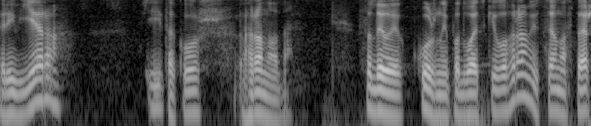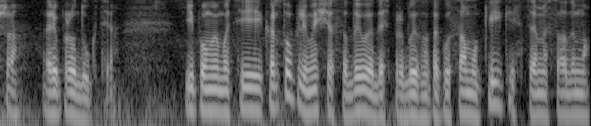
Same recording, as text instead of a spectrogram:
Рів'єра і також Гранада. Садили кожний по 20 кг, це у нас перша репродукція. І помимо цієї картоплі ми ще садили десь приблизно таку саму кількість. Це ми садимо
